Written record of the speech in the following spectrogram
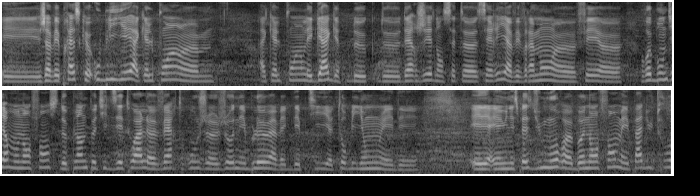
Et j'avais presque oublié à quel point, à quel point les gags de de- d'Hergé dans cette euh, série avaient vraiment euh, fait euh, rebondir mon enfance de plein de petites étoiles vertes, rouges, jaunes et bleues avec des petits tourbillons et, une espèce d'humour bon enfant, mais pas du tout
